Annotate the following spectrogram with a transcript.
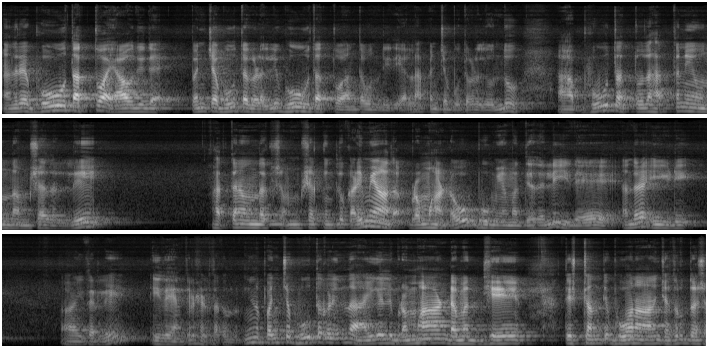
ಅಂದರೆ ಭೂತತ್ವ ಯಾವುದಿದೆ? ಪಂಚಭೂತಗಳಲ್ಲಿ ಭೂತತ್ವ ಅಂತ ಒಂದಿದೆಯಲ್ಲ ಪಂಚಭೂತಗಳಲ್ಲಿ ಒಂದು. ಆ ಭೂತತ್ವದ ಹತ್ತನೇ ಒಂದು ಅಂಶದಲ್ಲಿ ಹತ್ತನೇ ಒಂದು ಅಂಶಕ್ಕಿಂತಲೂ ಕಡಿಮೆಯಾದ ಬ್ರಹ್ಮಾಂಡವು ಭೂಮಿಯ ಮಧ್ಯದಲ್ಲಿ ಇದೆ. ಅಂದರೆ ಇಡೀ ಇದರಲ್ಲಿ ಇದೆ ಅಂತೇಳಿ ಹೇಳ್ತಕ್ಕಂಥದ್ದು. ಇನ್ನು ಪಂಚಭೂತಗಳಿಂದ ಈಗ ಬ್ರಹ್ಮಾಂಡ ಮಧ್ಯೆ ತಿಷ್ಠಂತಿ ಭುವನಾನಿ ಚತುರ್ದಶ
